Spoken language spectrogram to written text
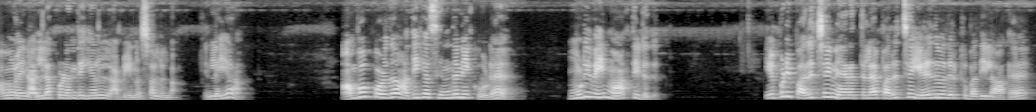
அவங்களை நல்ல குழந்தைகள் அப்படின்னு சொல்லலாம். இல்லையா? அவ்வப்பொழுது அதிக சிந்தனை கூட முடிவை மாற்றிடுது எப்படி பரீட்சை நேரத்தில் பரீட்சை எழுதுவதற்கு பதிலாக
